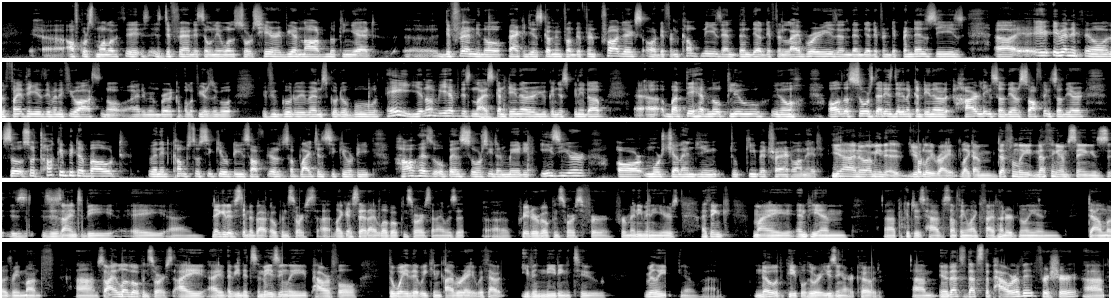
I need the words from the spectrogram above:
uh, of course monolith is, is different. It's only one source. Here we are not looking at uh, different you know packages coming from different projects or different companies and then there are different libraries and then there are different dependencies. Uh, even if you know the funny thing is even if you ask you know i remember a couple of years ago if you go to events go to a booth hey you know we have this nice container you can just spin it up uh, but they have no clue you know all the source that is there in the container hard links are there soft links are there so so talk a bit about when it comes to security, software supply chain security, how has open source either made it easier or more challenging to keep a track on it? Yeah, I know. I mean, uh, you're totally right. Like, I'm definitely nothing I'm saying is is, is designed to be a uh, negative statement about open source. Uh, like I said, I love open source, and I was a, a, creator of open source for for many many years. I think my npm uh, packages have something like 500 million downloads every month. Um, so I love open source. I, I, I mean, it's amazingly powerful the way that we can collaborate without even needing to really, you know, uh, know the people who are using our code. Um, you know, that's that's the power of it for sure. Uh,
